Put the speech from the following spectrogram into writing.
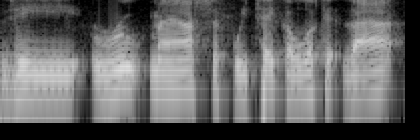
The root mass, if we take a look at that,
